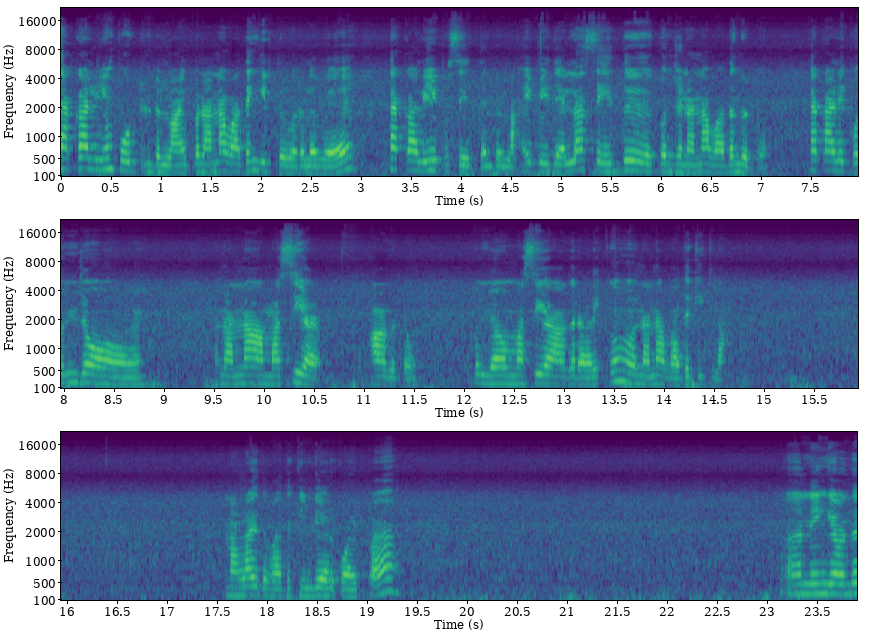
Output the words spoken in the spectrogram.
தக்காளியும் போட்டுடலாம் இப்போ நல்லா வதங்கிடுது ஓரளவு. தக்காளியும் இப்போ சேர்த்துட்டுலாம் இப்போ இது எல்லாம் சேர்த்து கொஞ்சம் நல்லா வதங்கட்டும். தக்காளி கொஞ்சம் நல்லா மசி ஆகட்டும். கொஞ்சம் மசி ஆகிற வரைக்கும் நல்லா வதக்கிக்கலாம். நல்லா இது வதக்கிண்டே இருக்கும் இப்போ. நீங்கள் வந்து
